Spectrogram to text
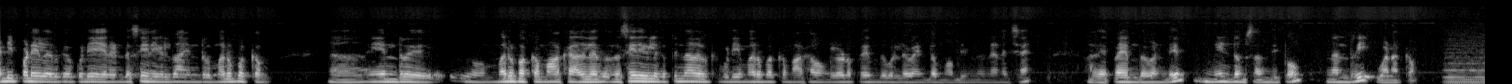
அடிப்படையில் இருக்கக்கூடிய இரண்டு செய்திகள் தான் இன்று மறுபக்கம் என்று மறுபக்கமாக அதுல இருக்க செய்திகளுக்கு பின்னால் இருக்கக்கூடிய மறுபக்கமாக அவங்களோட பகிர்ந்து கொள்ள வேண்டும் அப்படின்னு நினைச்சேன். அதை பகிர்ந்து கொண்டு மீண்டும் சந்திப்போம். நன்றி. வணக்கம். Thank you.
